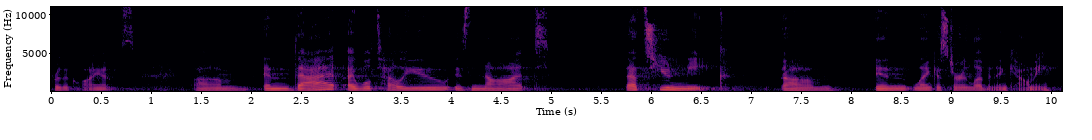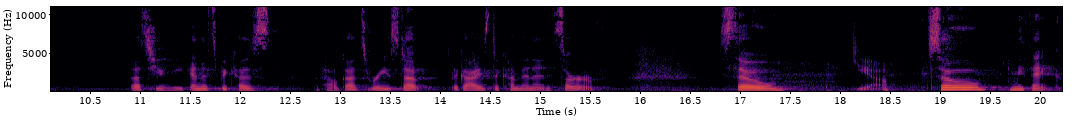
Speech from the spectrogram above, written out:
for the clients. Um, and that, I will tell you, is not that's unique um, in Lancaster and Lebanon County. That's unique, and it's because of how God's raised up the guys to come in and serve. So, yeah. So, let me think.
